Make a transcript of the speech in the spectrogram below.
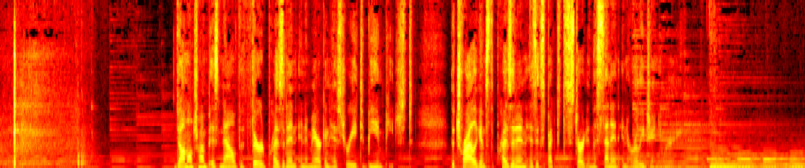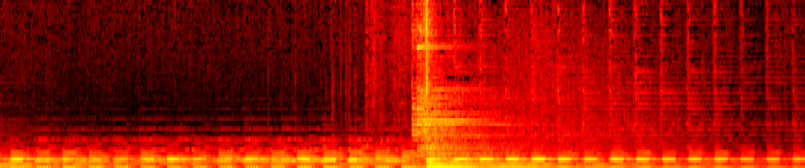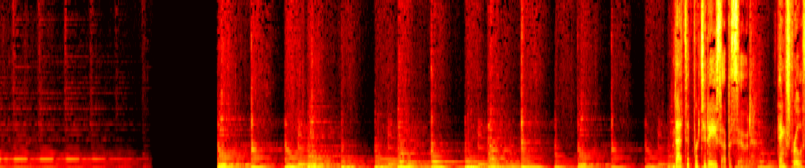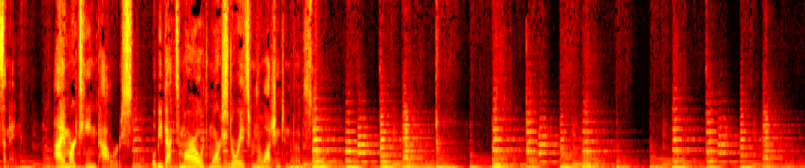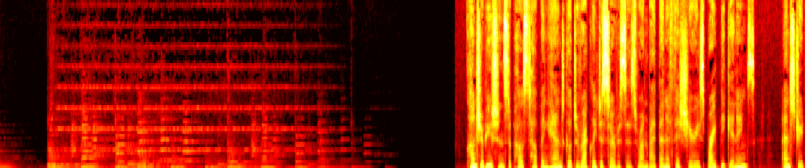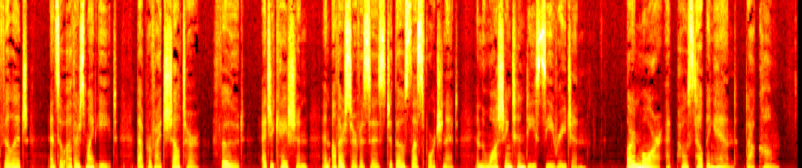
Donald Trump is now the third president in American history to be impeached. The trial against the president is expected to start in the Senate in early January. That's it for today's episode. Thanks for listening. I'm Martine Powers. We'll be back tomorrow with more stories from the Washington Post. Contributions to Post Helping Hand go directly to services run by beneficiaries Bright Beginnings and Street Village, and so others might eat, that provide shelter, food, education, and other services to those less fortunate in the Washington, D.C. region. Learn more at posthelpinghand.com.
